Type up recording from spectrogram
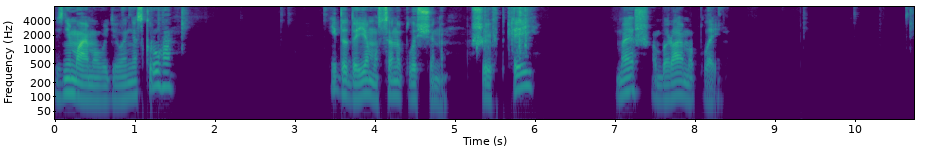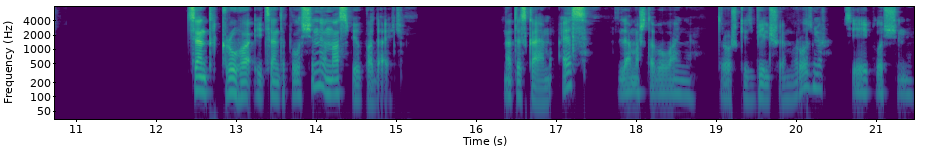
Знімаємо виділення з круга і додаємо сцену площину. Shift-A, Mesh, обираємо Plane. Центр круга і центр площини у нас співпадають. Натискаємо S для масштабування, трошки збільшуємо розмір цієї площини.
